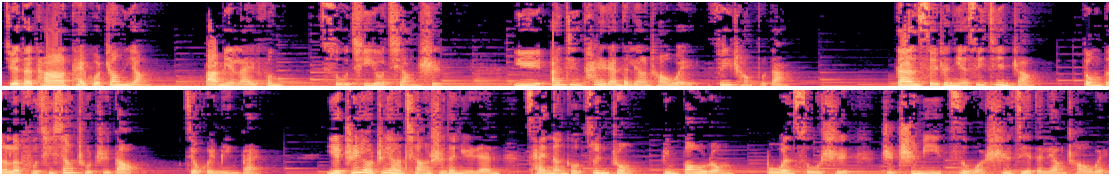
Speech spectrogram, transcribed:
觉得她太过张扬，八面来风，俗气又强势，与安静泰然的梁朝伟非常不搭。但随着年岁渐长，懂得了夫妻相处之道，就会明白，也只有这样强势的女人，才能够尊重并包容不问俗事、只痴迷自我世界的梁朝伟。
